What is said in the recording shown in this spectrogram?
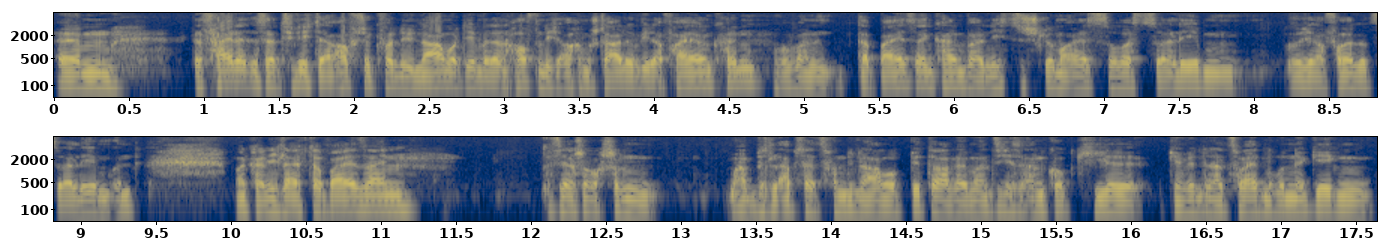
Ähm, das Highlight ist natürlich der Aufstieg von Dynamo, den wir dann hoffentlich auch im Stadion wieder feiern können, wo man dabei sein kann, weil nichts ist schlimmer als sowas zu erleben, solche Erfolge zu erleben und man kann nicht live dabei sein. Das ist ja auch schon mal ein bisschen abseits von Dynamo bitter, wenn man sich das anguckt. Kiel gewinnt in der zweiten Runde gegen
